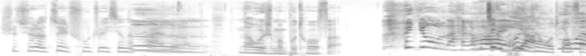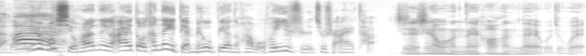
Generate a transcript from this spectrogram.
失去了最初追星的快乐。嗯那为什么不脱粉？又来了，这个不会影响我脱粉的，因为我喜欢的那个爱豆，他那一点没有变的话，我会一直就是爱他。这件事情让我很内耗，很累，我就会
